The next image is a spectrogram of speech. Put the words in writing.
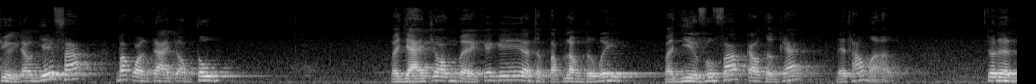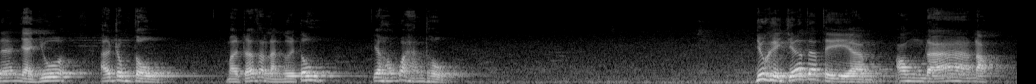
truyền trao giới pháp bắt quan trai cho ông tu và dạy cho ông về cái cái à, thực tập lòng từ bi và nhiều phương pháp cao thượng khác để tháo mở. Cho nên à, nhà vua ở trong tù mà trở thành là người tu chứ không có hận thù. Trước khi chết đó thì à, ông đã đọc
